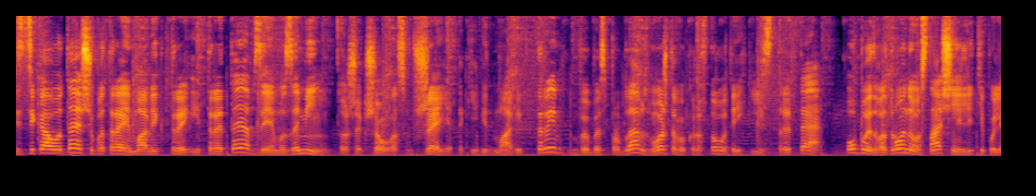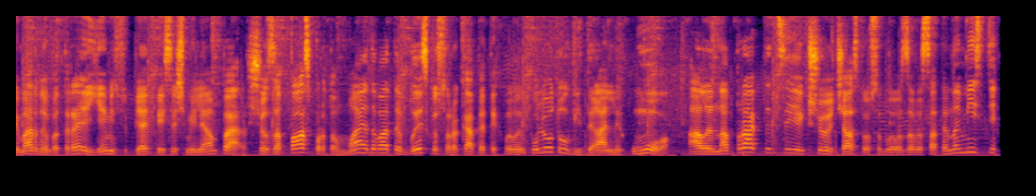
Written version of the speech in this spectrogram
І цікаво те, що батареї Mavic 3 і 3T взаємозамінні, тож якщо у вас вже є такі від Mavic 3, ви без проблем зможете використовувати їх із 3T. Обидва дрони оснащені літій-полімерною батареєю ємністю 5000 мАh, що за паспортом має давати близько 45 хвилин польоту в ідеальних умовах. Але на практиці, якщо часто особливо зависати на місці,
